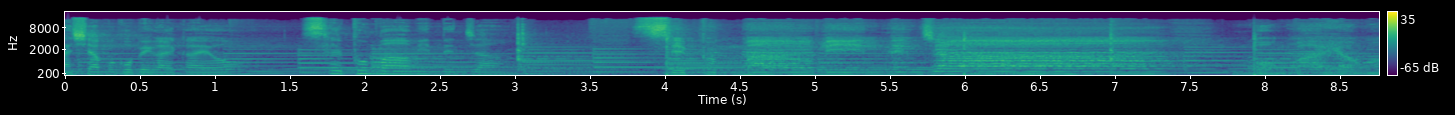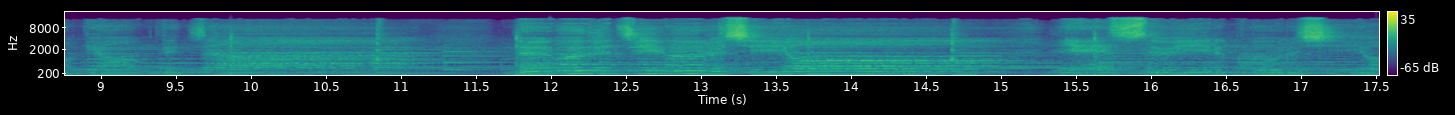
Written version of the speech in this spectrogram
다시 한번 고백할까요? 슬픈 마음 있는 자. 슬픈 마음 있는 자. 몸과 영혼 병든 자. 누구든지 부르시오. 예수 이름 부르시오.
